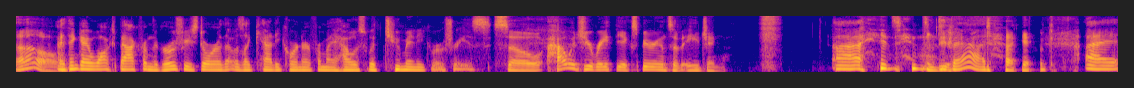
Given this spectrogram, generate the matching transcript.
Oh, I think I walked back from the grocery store that was like caddy corner from my house with too many groceries. so how would you rate the experience of aging? Uh, it's, it's bad. Uh,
